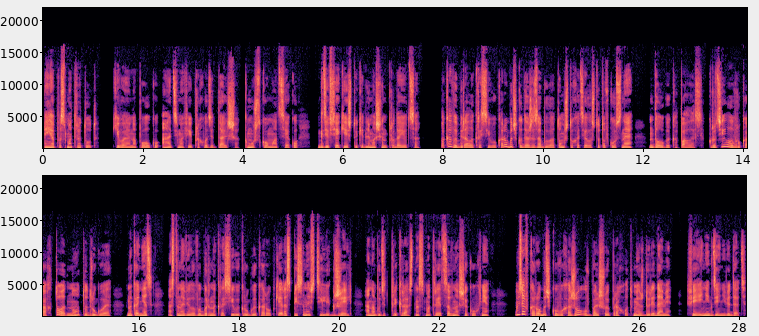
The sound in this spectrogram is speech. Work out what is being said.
«Я посмотрю тут», — киваю на полку, а Тимофей проходит дальше, к мужскому отсеку, где всякие штуки для машин продаются. Пока выбирала красивую коробочку, даже забыла о том, что хотела что-то вкусное. Долго копалась. Крутила в руках то одно, то другое. Наконец, остановила выбор на красивой круглой коробке, расписанной в стиле гжель. Она будет прекрасно смотреться в нашей кухне. Взяв коробочку, выхожу в большой проход между рядами. Феи нигде не видать.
